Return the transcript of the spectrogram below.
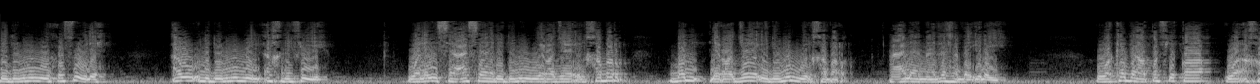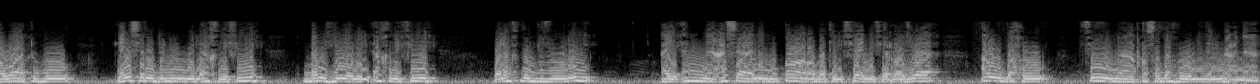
لدنو حصوله أو لدنو الأخذ فيه وليس عسى لدنو رجاء الخبر بل لرجاء دنو الخبر على ما ذهب إليه. وكذا طفق وأخواته ليس لدنو الأخذ فيه بل هي للأخذ فيه ولفظ الجزولي أي أن عسى لمقاربة الفعل في الرجاء أوضح فيما قصده من المعنى.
